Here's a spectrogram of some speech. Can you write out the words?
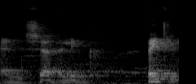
and share the link. Thank you.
